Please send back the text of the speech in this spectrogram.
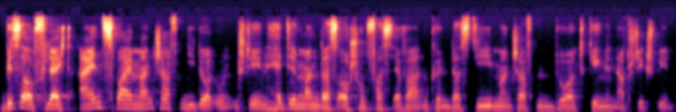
bis auf vielleicht ein, zwei Mannschaften, die dort unten stehen, hätte man das auch schon fast erwarten können, dass die Mannschaften dort gegen den Abstieg spielen.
